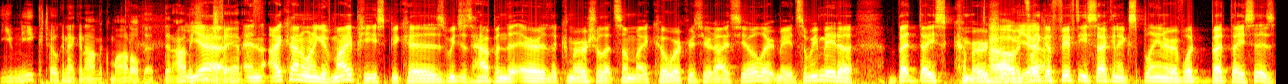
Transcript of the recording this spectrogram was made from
unique token economic model that, that I'm a yeah, huge fan of. and I kind of want to give my piece because we just happened to air the commercial that some of my coworkers here at ICO Alert made. So we made a Bet Dice commercial. Oh, it's yeah. like a 50 second explainer of what Bet Dice is.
